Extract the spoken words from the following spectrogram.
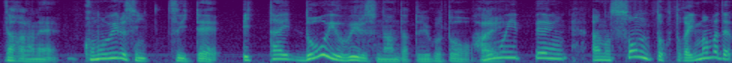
だからね、このウイルスについて、一体どういうウイルスなんだということを、はい。もう一遍あの損得とか今まで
